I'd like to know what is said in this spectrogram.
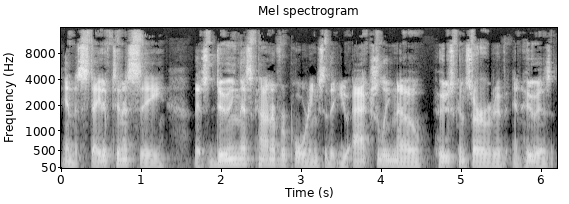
in the state of Tennessee that's doing this kind of reporting so that you actually know who's conservative and who isn't.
